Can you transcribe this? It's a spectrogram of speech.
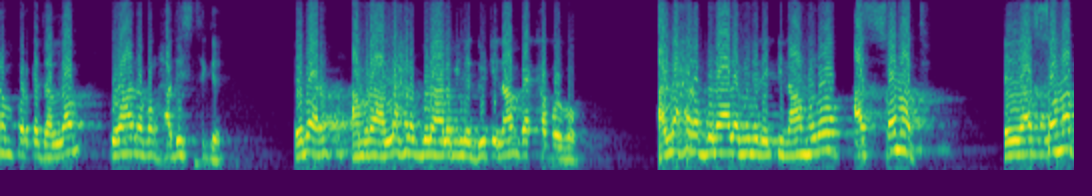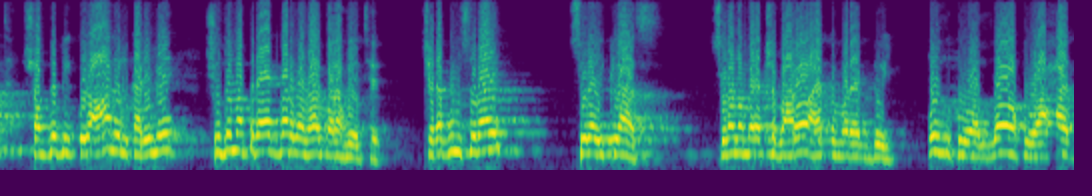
সম্পর্কে জানলাম, কোরআন এবং হাদিস থেকে। এবার আমরা আল্লাহ রব্বুল আলমিনের দুইটি নাম ব্যাখ্যা করব। আল্লাহ রব্বুল আলমিনের একটি নাম হলো আসমাত এই আসমাত শব্দটি কোরআনুল কারিমে শুধুমাত্র একবার ব্যবহার করা হয়েছে। সেটা কোন সুরাই ক্লাস সুরা নম্বর একশো বারো, আয়াত নম্বর এক দুই। আহাদ।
